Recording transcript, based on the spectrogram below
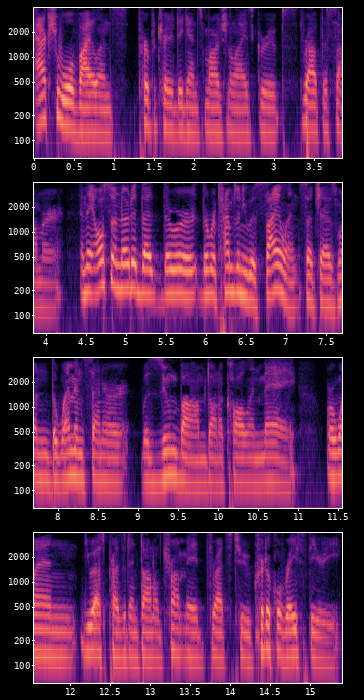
actual violence perpetrated against marginalized groups throughout the summer. And they also noted that there were there were times when he was silent, such as when the Women's Center was Zoom bombed on a call in May, or when US President Donald Trump made threats to critical race theory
